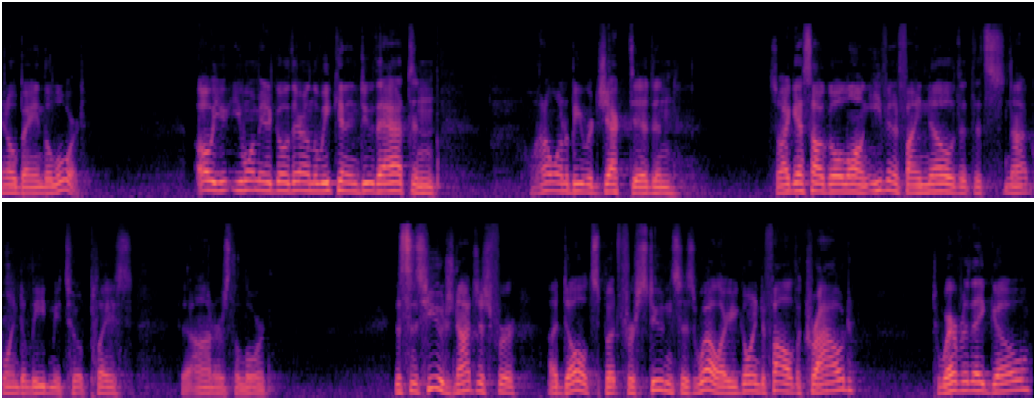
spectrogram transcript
and obeying the Lord. Oh, you, you want me to go there on the weekend and do that? And well, I don't want to be rejected. And so I guess I'll go along, even if I know that that's not going to lead me to a place that honors the Lord. This is huge, not just for adults, but for students as well. Are you going to follow the crowd? to wherever they go?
